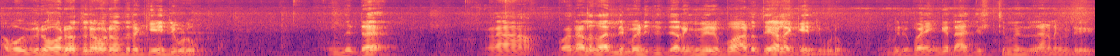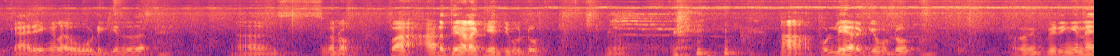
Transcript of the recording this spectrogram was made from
അപ്പോൾ ഇവർ ഓരോരുത്തരെ ഓരോരുത്തരെ കയറ്റി വിടും എന്നിട്ട് ഒരാൾ തല്ലി മേടിച്ചിട്ട് ഇറങ്ങി വരുമ്പോൾ അടുത്തയാളെ കയറ്റി വിടും ഇവർ ഭയങ്കര അഡ്ജസ്റ്റ്മെന്റിലാണ് ഇവർ കാര്യങ്ങൾ ഓടിക്കുന്നത്. കണ്ടോ? അപ്പോൾ അടുത്തയാളെ കയറ്റി വിട്ടു. ആ പുള്ളി ഇറക്കി വിട്ടു. അപ്പോൾ ഇവരിങ്ങനെ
